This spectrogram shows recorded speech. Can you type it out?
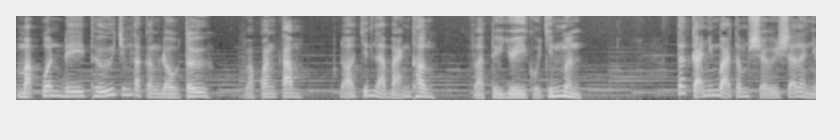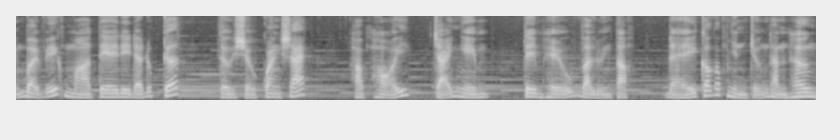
mà quên đi thứ chúng ta cần đầu tư và quan tâm đó chính là bản thân và tư duy của chính mình. Tất cả những bài tâm sự sẽ là những bài viết mà TED đã đúc kết từ sự quan sát, học hỏi, trải nghiệm, tìm hiểu và luyện tập để có góc nhìn trưởng thành hơn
